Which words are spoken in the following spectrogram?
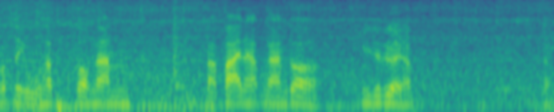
รถในอู่ครับ ก็งานปะปลายนะครับ งานก็มีเรื่อยๆครับครับ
